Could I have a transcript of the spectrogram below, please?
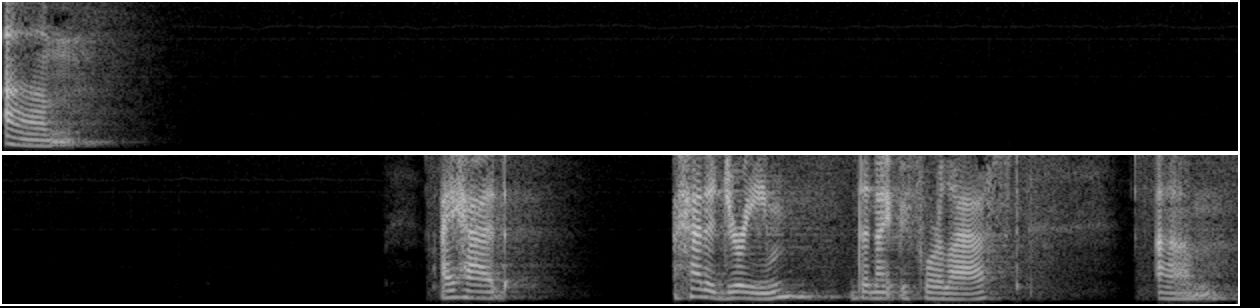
Um, I had I had a dream the night before last. Um,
